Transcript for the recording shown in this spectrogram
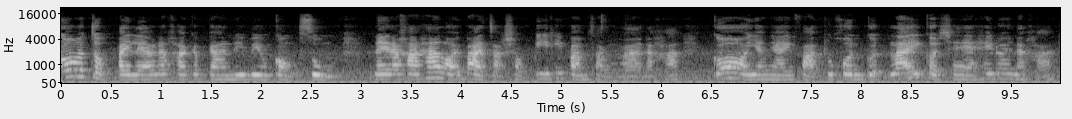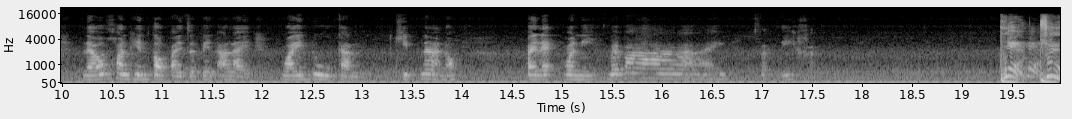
ก็จบไปแล้วนะคะกับการรีวิวกล่องสุ่มในราคา 500 บาทจาก s h อ p e e ที่ปั๊มสั่งมานะคะ ก็ยังไงฝากทุกคนกดไลค์กดแชร์ให้ด้วยนะคะ แล้วคอนเทนต์ต่อไปจะเป็นอะไรไว้ดูกันคลิปหน้าเนาะ ไปแล้ววันนี้ บ๊ายบาย สวัสดีค่ะ One, two,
